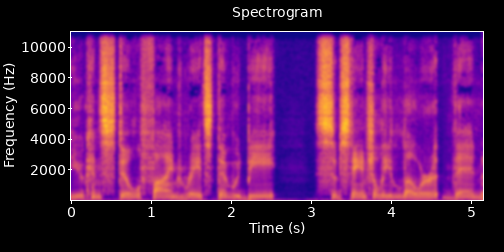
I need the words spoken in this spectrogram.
you can still find rates that would be substantially lower than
